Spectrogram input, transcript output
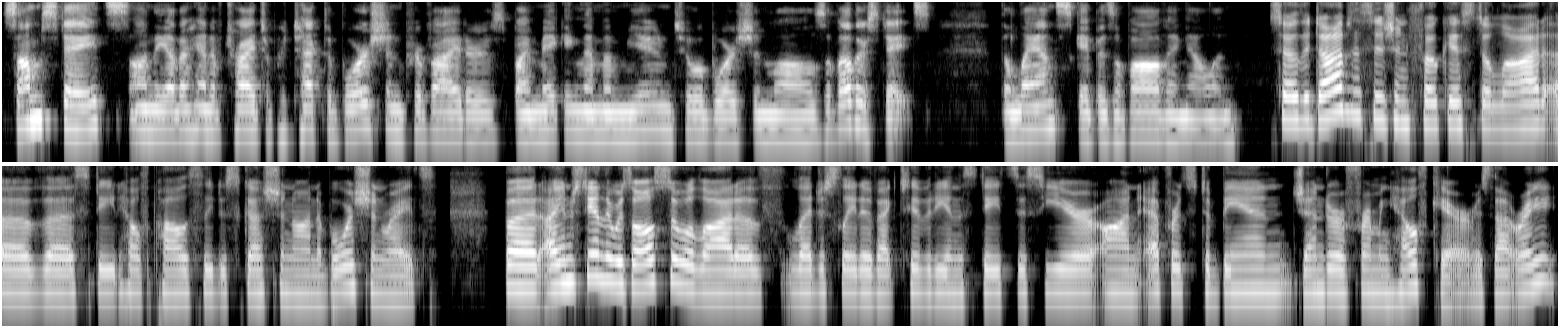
Some states, on the other hand, have tried to protect abortion providers by making them immune to abortion laws of other states. The landscape is evolving, Ellen. So, the Dobbs decision focused a lot of the state health policy discussion on abortion rights. But I understand there was also a lot of legislative activity in the states this year on efforts to ban gender affirming healthcare. Is that right?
